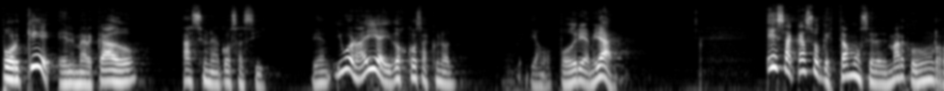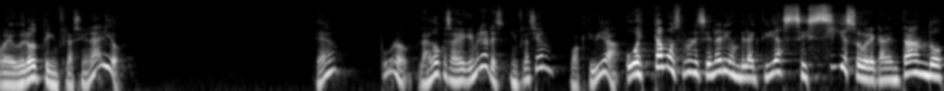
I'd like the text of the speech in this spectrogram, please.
¿por qué el mercado hace una cosa así? Bien. Y bueno, ahí hay dos cosas que uno, digamos, podría mirar. ¿Es acaso que estamos en el marco de un rebrote inflacionario? ¿Bien? Bueno, las dos cosas que hay que mirar es inflación o actividad. O estamos en un escenario donde la actividad se sigue sobrecalentando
